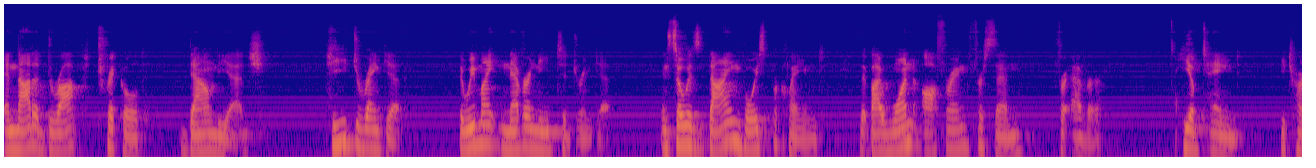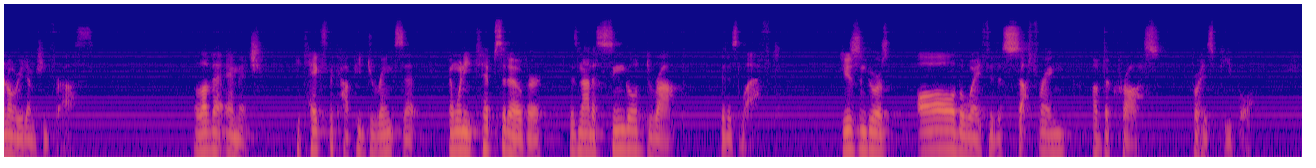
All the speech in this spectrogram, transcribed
And not a drop trickled down the edge. He drank it that we might never need to drink it. And so his dying voice proclaimed that by one offering for sin forever, he obtained eternal redemption for us. I love that image. He takes the cup, he drinks it, and when he tips it over, there's not a single drop that is left. Jesus endures all the way through the suffering of the cross for his people.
